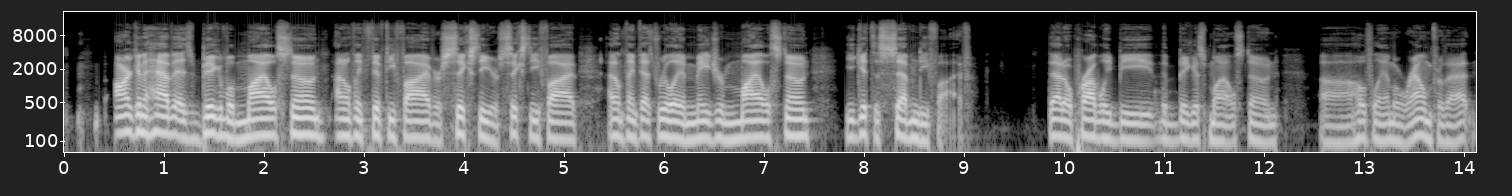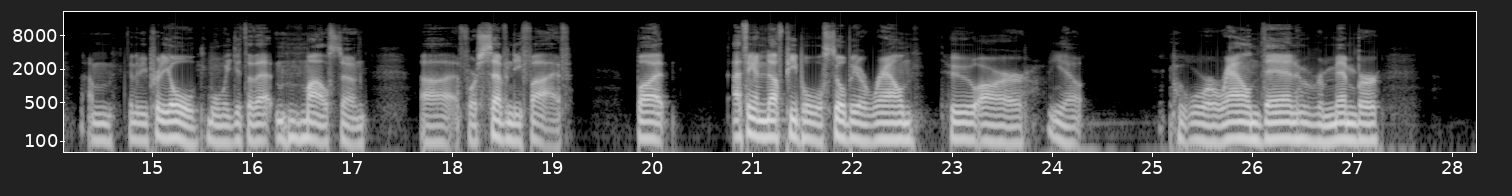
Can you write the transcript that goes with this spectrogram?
aren't going to have as big of a milestone. I don't think 55 or 60 or 65. I don't think that's really a major milestone. You get to 75. That'll probably be the biggest milestone. Uh, hopefully, I'm around for that. I'm going to be pretty old when we get to that milestone uh, for 75. But I think enough people will still be around who are, you know, who were around then, who remember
